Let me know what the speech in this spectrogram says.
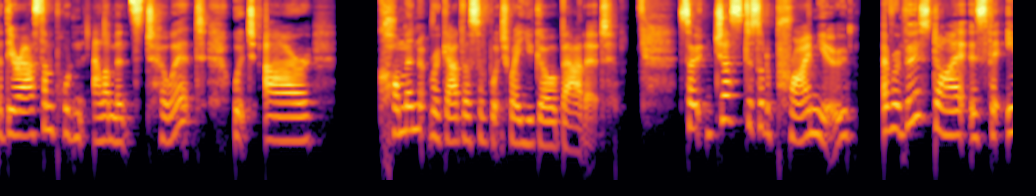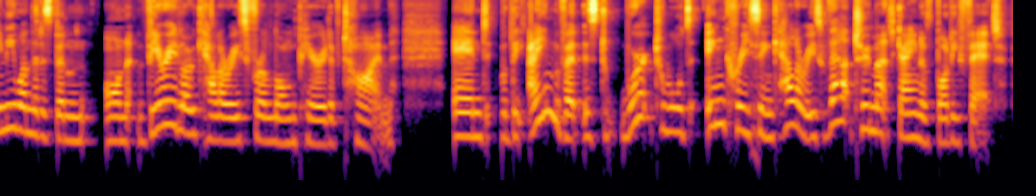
But there are some important elements to it, which are common regardless of which way you go about it. So, just to sort of prime you, a reverse diet is for anyone that has been on very low calories for a long period of time. And the aim of it is to work towards increasing calories without too much gain of body fat.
